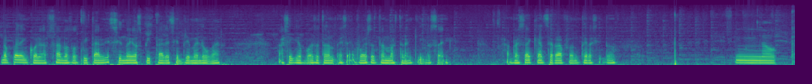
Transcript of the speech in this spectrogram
No pueden colapsar los hospitales si no hay hospitales en primer lugar. Así que por eso están, es- por eso están más tranquilos ahí. A pesar de que han cerrado fronteras y todo. Mm, ok.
